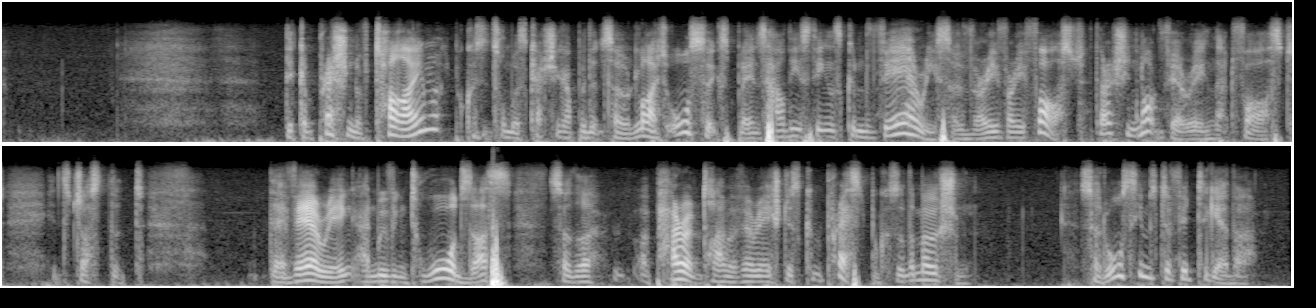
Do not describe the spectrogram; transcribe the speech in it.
The compression of time, because it's almost catching up with its own light, also explains how these things can vary so very, very fast. They're actually not varying that fast. It's just that they're varying and moving towards us, so the apparent time of variation is compressed because of the motion. So it all seems to fit together.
